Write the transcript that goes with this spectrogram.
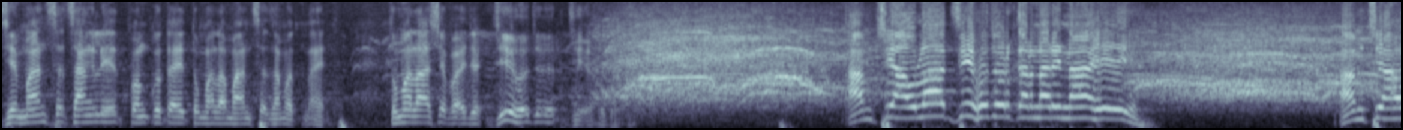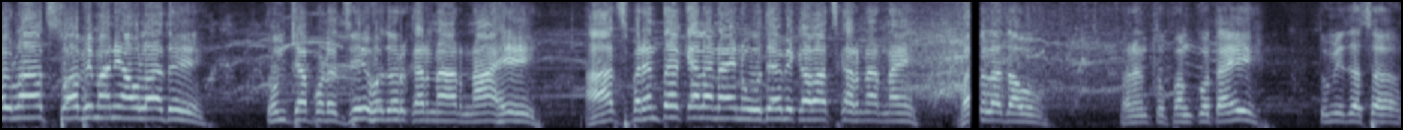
जे माणसं चांगले आहेत पंकुत आहेत तुम्हाला माणसं जमत नाहीत. तुम्हाला असे पाहिजे जे हुजूर जे हुजूर. आमची अवलाद जे हुजूर करणारी नाही. आमची अवलाद स्वाभिमानी अवलाद आहे. तुमच्यापुढे जे हुजूर करणार नाही. आजपर्यंत केला नाही आणि उद्या बी कवाच करणार नाही. बाजूला जाऊ. परंतु पंकुताई तुम्ही जसं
